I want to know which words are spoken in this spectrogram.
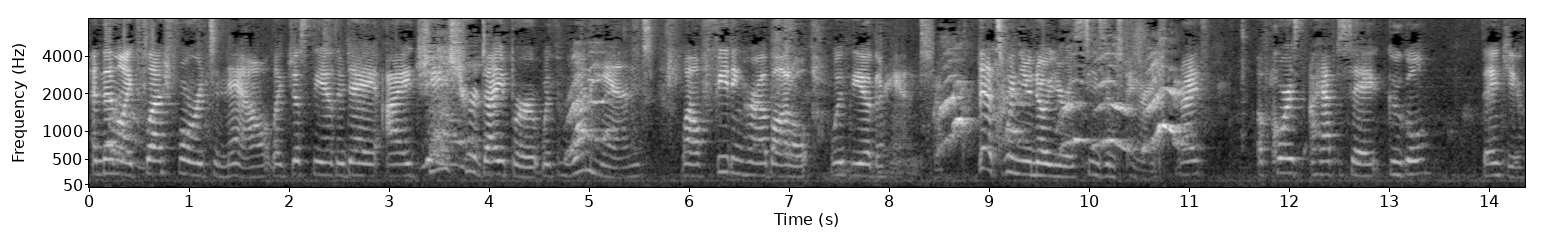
And then like flash forward to now, like just the other day, I changed her diaper with one hand while feeding her a bottle with the other hand. That's when you know you're a seasoned parent, right? Of course, I have to say, Google, thank you.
